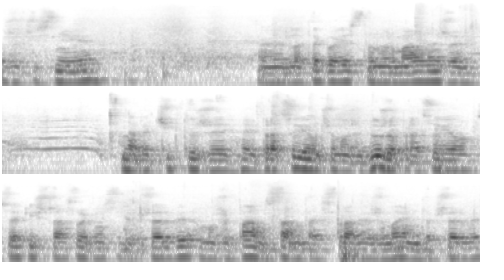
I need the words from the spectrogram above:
rzecz istnieje. Dlatego jest to normalne, że nawet ci, którzy pracują, czy może dużo pracują, co jakiś czas robią sobie przerwy, a może Pan sam tak sprawia, że mają te przerwy,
